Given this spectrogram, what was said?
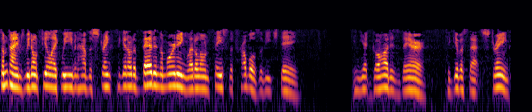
Sometimes we don't feel like we even have the strength to get out of bed in the morning, let alone face the troubles of each day. And yet God is there to give us that strength.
